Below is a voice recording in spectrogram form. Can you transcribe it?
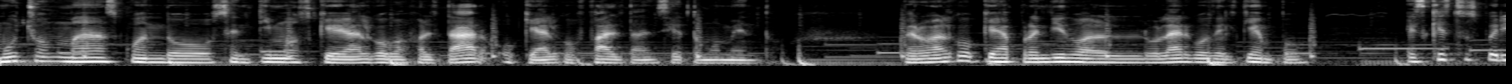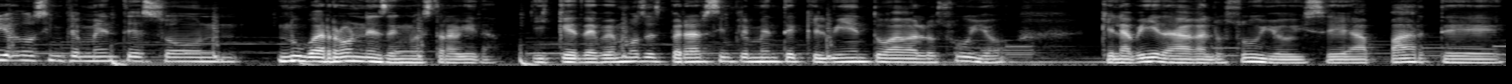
mucho más cuando sentimos que algo va a faltar o que algo falta en cierto momento. Pero algo que he aprendido a lo largo del tiempo es que estos periodos simplemente son nubarrones en nuestra vida y que debemos esperar simplemente que el viento haga lo suyo, que la vida haga lo suyo y se aparte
